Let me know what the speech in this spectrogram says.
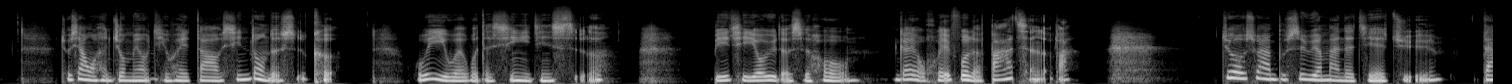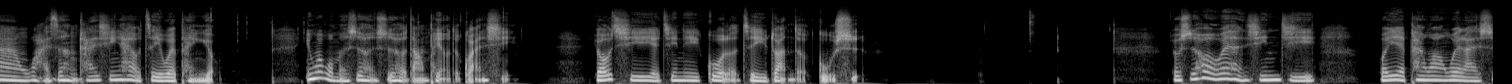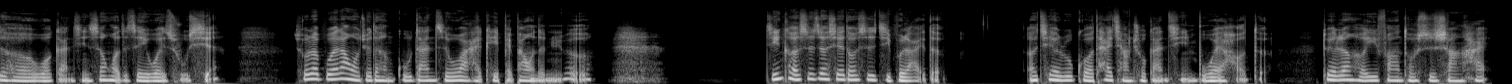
就像我很久没有体会到心动的时刻，我以为我的心已经死了，比起忧郁的时候，应该有恢复了八成了吧。就算不是圆满的结局，但我还是很开心，还有这一位朋友，因为我们是很适合当朋友的关系，尤其也经历过了这一段的故事。有时候我会很心急，我也盼望未来适合我感情生活的这一位出现。除了不会让我觉得很孤单之外，还可以陪伴我的女儿。仅可是这些都是急不来的，而且如果太强求感情，不会好的，对任何一方都是伤害。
